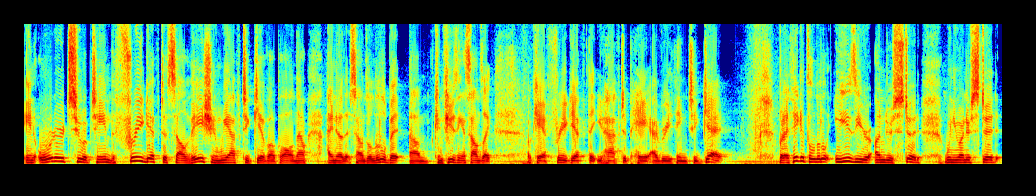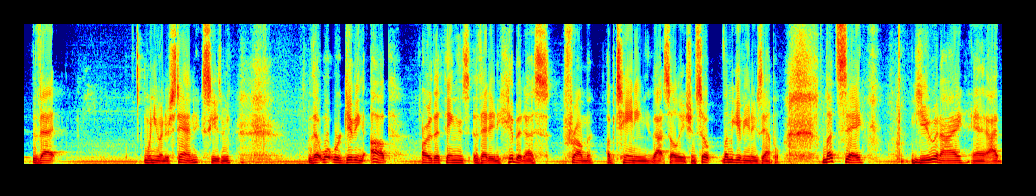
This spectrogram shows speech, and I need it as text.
in order to obtain the free gift of salvation we have to give up all. Now i know that sounds a little bit um, confusing. It sounds like okay a free gift that you have to pay everything to get. But i think it's a little easier understood when you understood that when you understand excuse me that what we're giving up are the things that inhibit us from obtaining that salvation. So let me give you an example. Let's say you and I, and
